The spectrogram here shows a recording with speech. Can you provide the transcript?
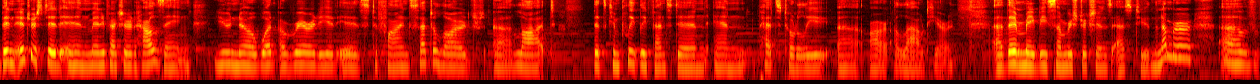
been interested in manufactured housing, you know what a rarity it is to find such a large uh, lot that's completely fenced in and pets totally uh, are allowed here. Uh, there may be some restrictions as to the number of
